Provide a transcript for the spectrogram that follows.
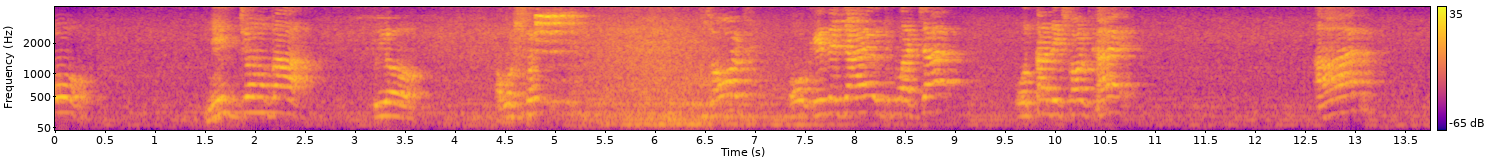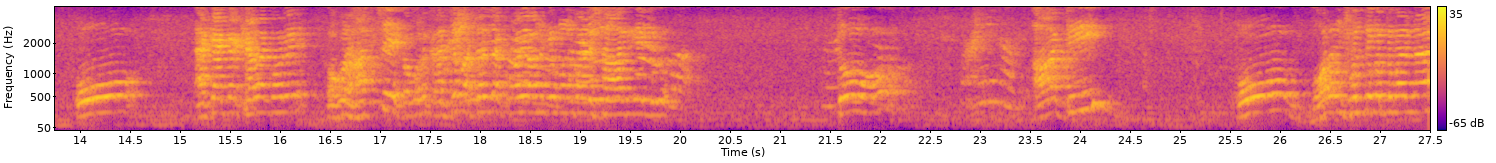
ও নির্জনতা, প্রিয়, অবশ্যই। সল্ট ও খেতে চায়, ওইটুকু বাচ্চা। অত্যাধিক সল্ট খায়। আর ও একা একা খেলা করে, কখন হাসছে, কখনো কাঁদছে বাচ্চা যা করে, অনেকে মনে করে স্বাভাবিক এগুলো। তো আরটি ও গরম সহ্য করতে পারে না।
